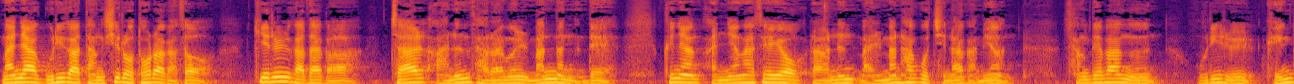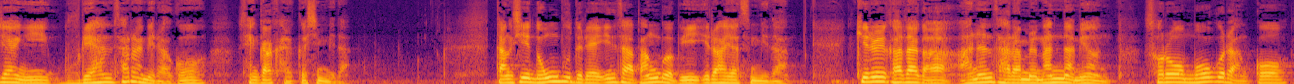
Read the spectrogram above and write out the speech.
만약 우리가 당시로 돌아가서 길을 가다가 잘 아는 사람을 만났는데 그냥 안녕하세요 라는 말만 하고 지나가면 상대방은 우리를 굉장히 무례한 사람이라고 생각할 것입니다. 당시 농부들의 인사 방법이 이러하였습니다. 길을 가다가 아는 사람을 만나면 서로 목을 안고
